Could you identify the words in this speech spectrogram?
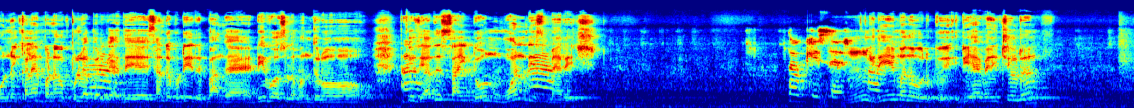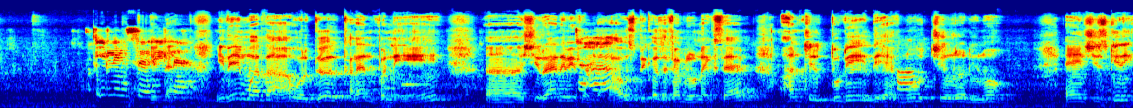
ஒன்று கல்யாணம் பண்ண புள்ள பிறக்காது சண்டை போட்டே இருப்பாங்க டிவோர்ஸில் வந்துடும் because other side don't want this marriage okay sir இதே மாதிரி ஒரு டு ஹேவ் எனி சில்ட்ரன் இல்லைங்க சார் இல்ல. இதே மாதிரி தான் ஒரு கேர்ள் கல்யாணம் பண்ணி she from the Uh-huh. house because the family don't accept. Until today they have no children you know. and she's getting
